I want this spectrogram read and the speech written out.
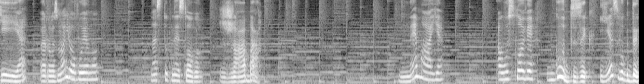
Є. Розмальовуємо. Наступне слово жаба. Немає. А у слові гудзик є звук Д?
